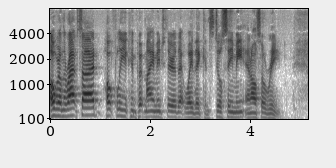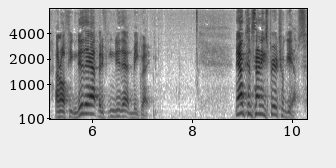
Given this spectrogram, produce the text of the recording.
over on the right side, hopefully you can put my image there. That way they can still see me and also read. I don't know if you can do that, but if you can do that, it'd be great. Now, concerning spiritual gifts,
